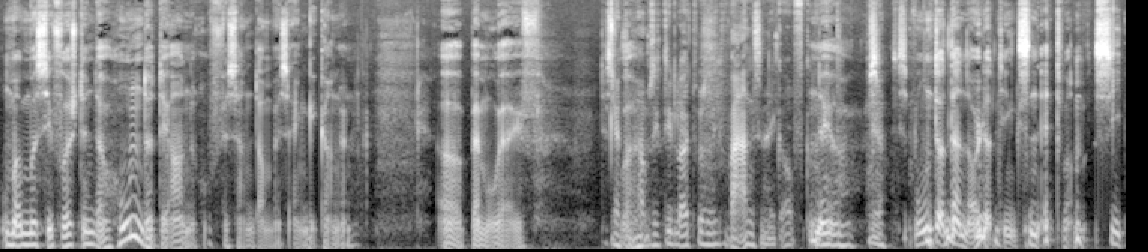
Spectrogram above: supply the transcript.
Und man muss sich vorstellen, da hunderte Anrufe sind damals eingegangen äh, beim ORF. Das Ja, dann haben sich die Leute wahrscheinlich wahnsinnig aufgeregt. naja, Ja. das wundert dann allerdings nicht, wenn man sieht.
